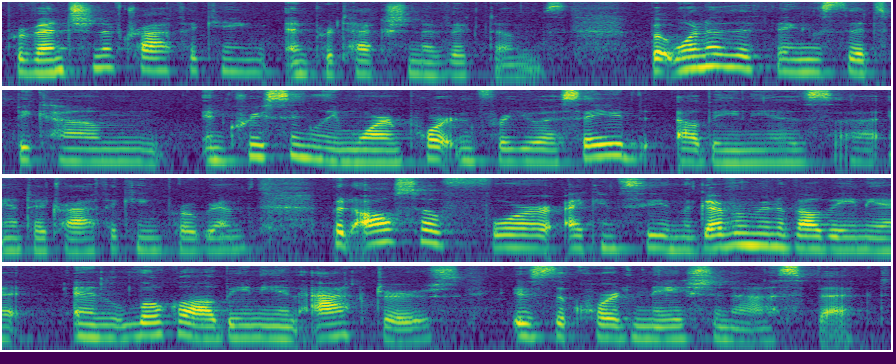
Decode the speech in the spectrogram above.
prevention of trafficking and protection of victims. But one of the things that's become increasingly more important for USAID Albania's uh, anti-trafficking programs, but also for, I can see in the government of Albania and local Albanian actors, is the coordination aspect.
